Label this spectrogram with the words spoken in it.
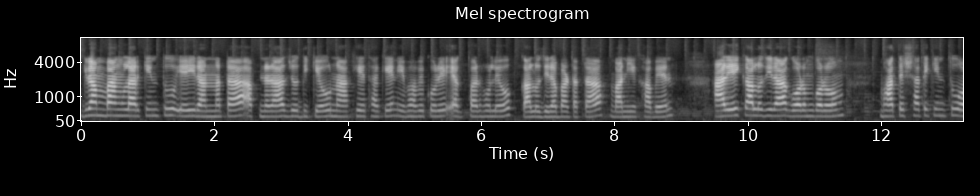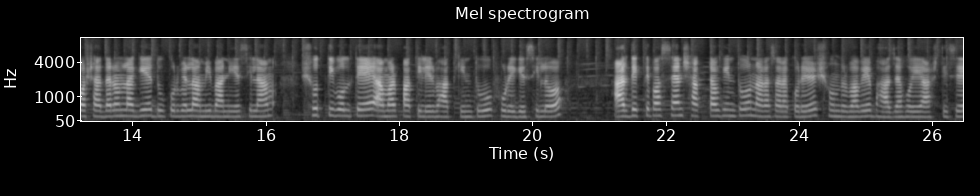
গ্রাম বাংলার কিন্তু এই রান্নাটা আপনারা যদি কেউ না খেয়ে থাকেন, এভাবে করে একবার হলেও কালো জিরা বাটাটা বানিয়ে খাবেন। আর এই কালো জিরা গরম গরম ভাতের সাথে কিন্তু অসাধারণ লাগে। দুপুরবেলা আমি বানিয়েছিলাম। সত্যি বলতে আমার পাতিলের ভাত কিন্তু ফুরে গেছিল। আর দেখতে পাচ্ছেন শাকটাও কিন্তু নাড়াচাড়া করে সুন্দরভাবে ভাজা হয়ে আসতেছে।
